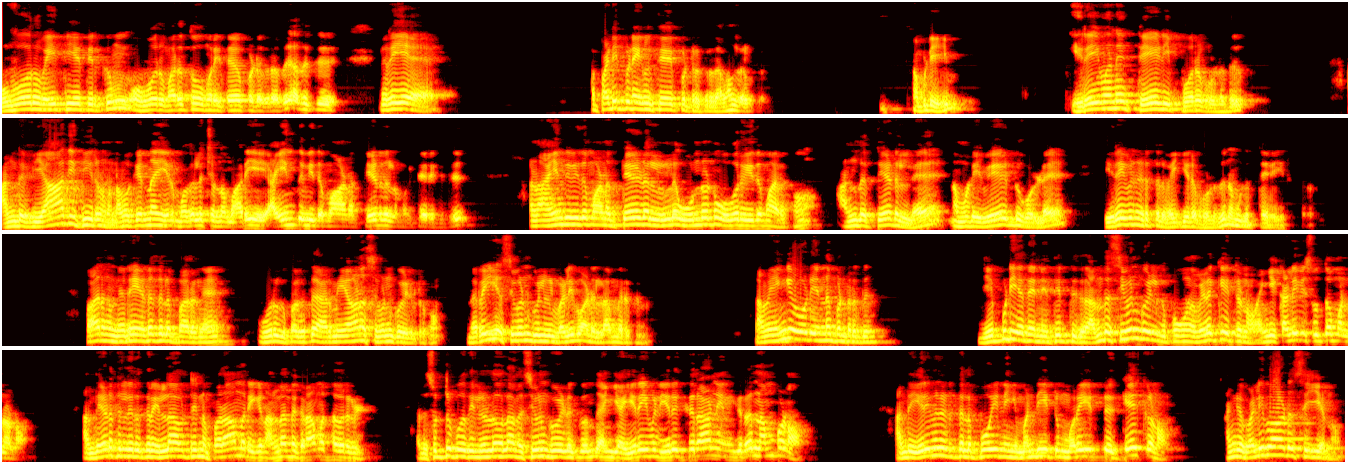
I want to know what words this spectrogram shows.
ஒவ்வொரு வைத்தியத்திற்கும் ஒவ்வொரு மருத்துவ முறை தேவைப்படுகிறது. அதுக்கு நிறைய படிப்பினைகள் தேவைப்பட்டிருக்கிறது அவங்களுக்கு. அப்படி இறைவனை தேடி போற பொழுது அந்த வியாதி தீரணும். நமக்கு என்ன முதல்ல சொன்ன மாதிரி ஐந்து விதமான தேடுதல் நம்மகிட்ட இருக்குது. ஆனால் ஐந்து விதமான தேடல்களில் ஒன்றொன்று ஒவ்வொரு விதமாக இருக்கும். அந்த தேடலில் நம்முடைய வேண்டுகோளை இறைவனிடத்தில் வைக்கிற பொழுது நமக்கு தேவை இருக்கிறது பாருங்க நிறைய இடத்துல பாருங்க. ஊருக்கு பக்கத்து அருமையான சிவன் கோயில் இருக்கும். நிறைய சிவன் கோயில்கள் வழிபாடு இல்லாமல் இருக்குது. நம்ம எங்கே ஓடி என்ன பண்ணுறது எப்படி அதை என்னை தீர்த்துக்குது அந்த சிவன் கோயிலுக்கு போகணும் விளக்கேற்றணும் அங்கே கழுவி சுத்தம் பண்ணணும். அந்த இடத்துல இருக்கிற எல்லாவற்றையும் பராமரிக்கணும். அந்தந்த கிராமத்தவர்கள் அந்த சுற்றுப்பகுதியில் உள்ளவர்கள் அந்த சிவன் கோயிலுக்கு வந்து அங்கே இறைவன் இருக்கிறான் என்கிற நம்பணும். அந்த இறைவனிடத்துல போய் நீங்கள் மண்டியிட்டு முறையிட்டு கேட்கணும். அங்கே வழிபாடு செய்யணும்.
